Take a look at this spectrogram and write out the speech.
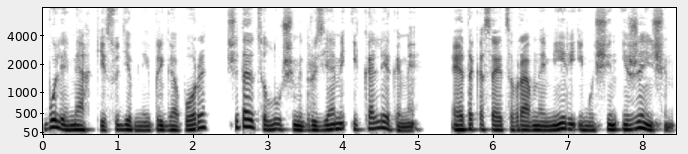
более мягкие судебные приговоры, считаются лучшими друзьями и коллегами. Это касается в равной мере и мужчин, и женщин.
